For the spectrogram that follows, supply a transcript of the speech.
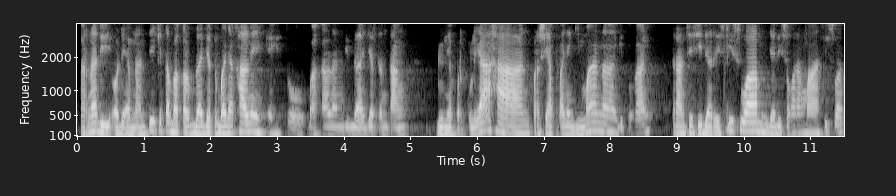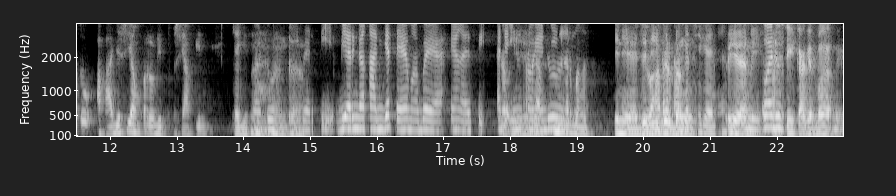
Karena di ODM nanti kita bakal belajar banyak hal nih kayak gitu. Bakal nanti belajar tentang dunia perkuliahan, persiapannya gimana gitu kan. Transisi dari siswa menjadi seorang mahasiswa tuh apa aja sih yang perlu dipersiapin kayak gitu. Waduh, Mantap. berarti biar nggak kaget ya Maba ya, ya nggak sih? Ada Iya, intronya Iya, dulu. Bener nih. banget. Ini ya jadi Amel gerbang. kaget sih kayaknya. Iya nih, Waduh. pasti kaget banget nih.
